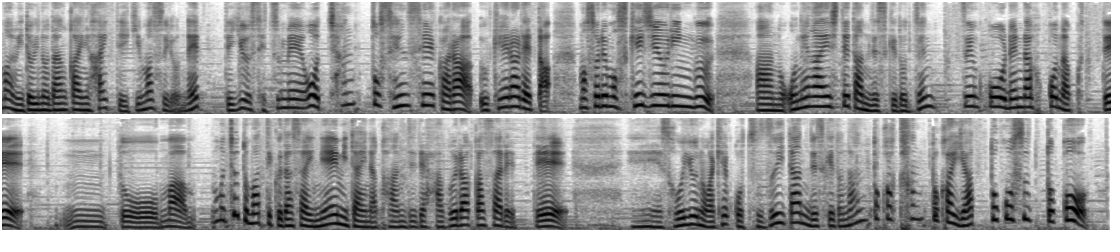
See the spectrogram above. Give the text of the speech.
まあ緑の段階に入っていきますよねっていう説明をちゃんと先生から受けられた、まあ、それもスケジューリングあのお願いしてたんですけど全然こう連絡来なくてうんとまあもうちょっと待ってくださいねみたいな感じではぐらかされて。えー、そういうのが結構続いたんですけどなんとかかんとかやっとこすっとこう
